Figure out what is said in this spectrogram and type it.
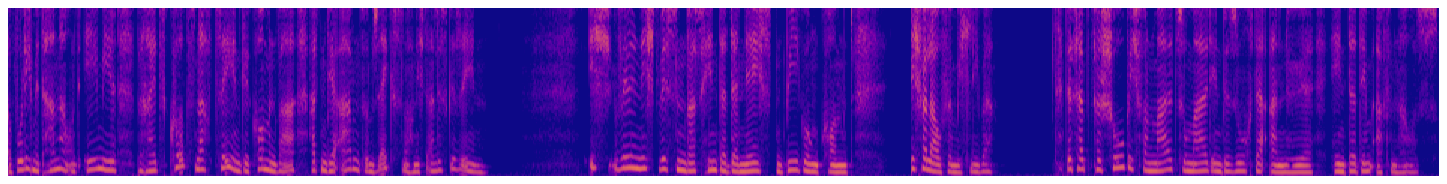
Obwohl ich mit Hanna und Emil bereits kurz nach zehn gekommen war, hatten wir abends um sechs noch nicht alles gesehen. Ich will nicht wissen, was hinter der nächsten Biegung kommt. Ich verlaufe mich lieber. Deshalb verschob ich von Mal zu Mal den Besuch der Anhöhe hinter dem Affenhaus.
